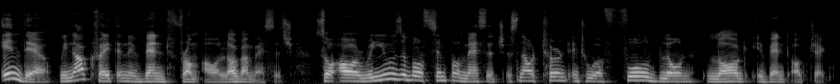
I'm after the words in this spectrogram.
In there, we now create an event from our logger message. So our reusable simple message is now turned into a full-blown log event object.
